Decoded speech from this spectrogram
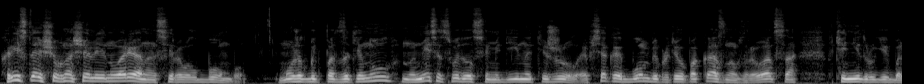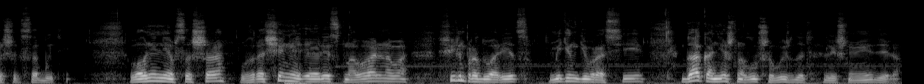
Христо еще в начале января анонсировал бомбу. Может быть, подзатянул, но месяц выдался медийно тяжелый, а всякой бомбе противопоказано взрываться в тени других больших событий. волнение в США, возвращение и арест Навального, фильм про дворец, митинги в России. Да, конечно, лучше выждать лишнюю неделю.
